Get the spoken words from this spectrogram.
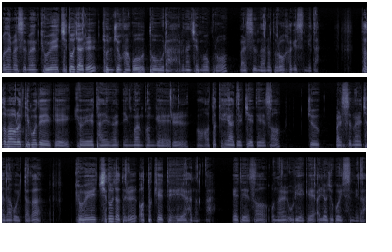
오늘 말씀은 교회 지도자를 존중하고 도우라 라는 제목으로 말씀 나누도록 하겠습니다. 사도 바울은 디모데에게 교회의 다양한 인간관계를 어, 어떻게 해야 될지에 대해서 쭉 말씀을 전하고 있다가 교회의 지도자들을 어떻게 대해야 하는가에 대해서 오늘 우리에게 알려주고 있습니다.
